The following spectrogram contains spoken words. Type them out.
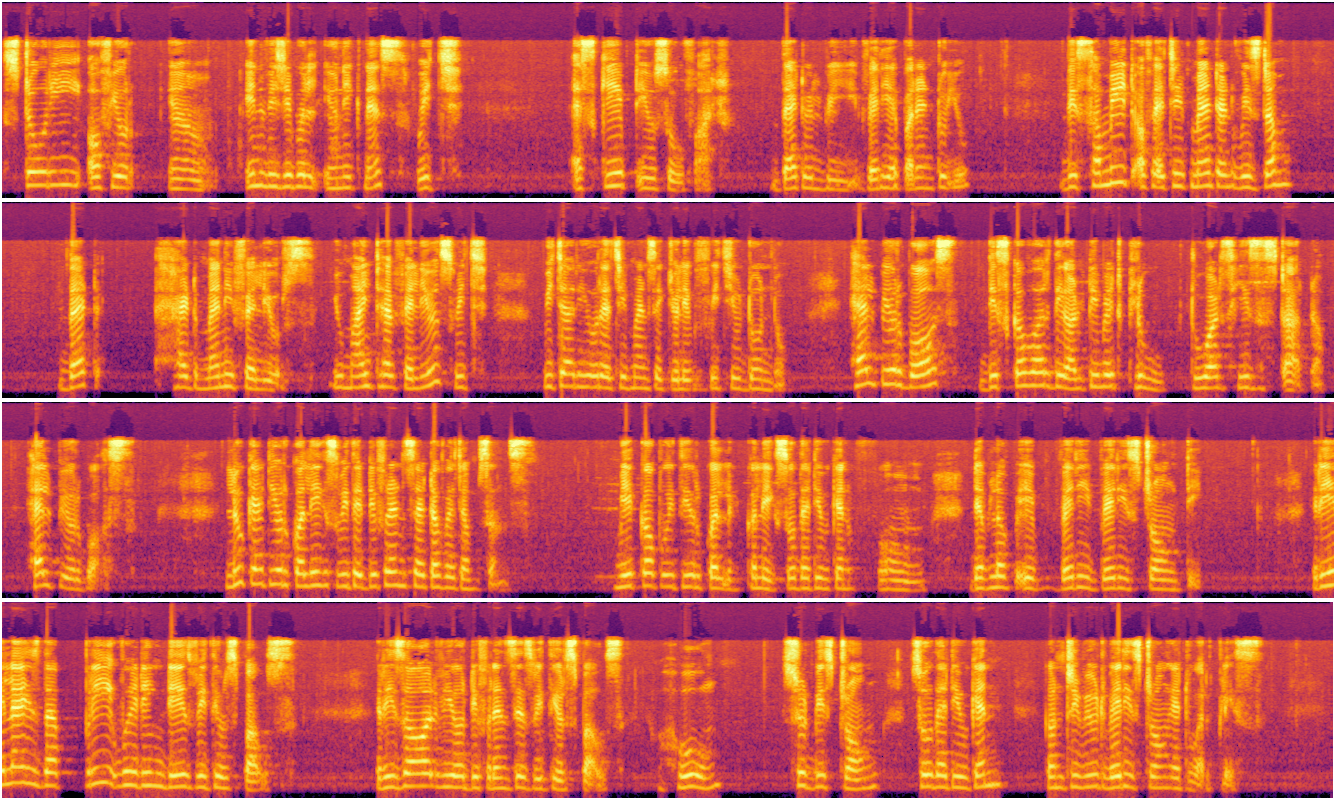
story of your uh, invisible uniqueness which escaped you so far. That will be very apparent to you. The summit of achievement and wisdom that had many failures. You might have failures which which are your achievements actually which you don't know. Help your boss discover the ultimate clue towards his stardom. Help your boss. Look at your colleagues with a different set of assumptions. Make up with your colleagues so that you can um, develop a very, very strong team. Realize the pre-wedding days with your spouse. Resolve your differences with your spouse. Home should be strong so that you can contribute very strong at workplace.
